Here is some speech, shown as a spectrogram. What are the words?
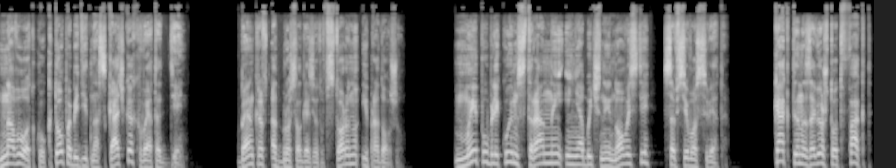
наводку, кто победит на скачках в этот день. Бэнкрофт отбросил газету в сторону и продолжил. «Мы публикуем странные и необычные новости со всего света. Как ты назовешь тот факт,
